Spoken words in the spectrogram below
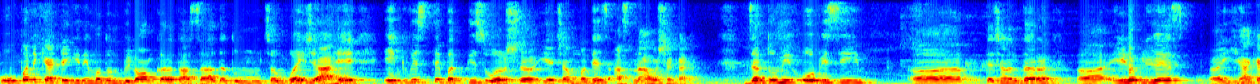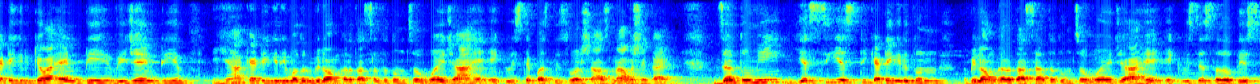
ओपन कॅटेगरीमधून बिलॉंग करत असाल तर तुमचं वय जे आहे एकवीस ते बत्तीस वर्ष याच्यामध्येच असणं आवश्यक आहे. जर तुम्ही ओ बी सी त्याच्यानंतर ई डब्ल्यू एस ह्या कॅटेगरी किंवा N T V J N T ह्या कॅटेगरीमधून बिलॉंग करत असाल तर तुमचं वय जे आहे एकवीस ते पस्तीस वर्ष असणं आवश्यक आहे. जर तुम्ही एस सी एस टी कॅटेगरीतून बिलॉंग करत असाल तर तुमचं वय जे आहे एकवीस ते सदतीस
